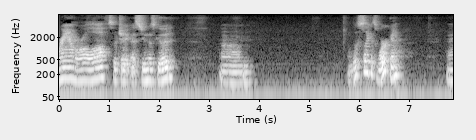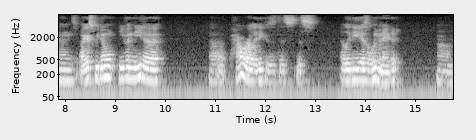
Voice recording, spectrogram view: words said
RAM are all off, which I assume is good. Um, looks like it's working. And I guess we don't even need a, a power LED because this this LED is illuminated. Um,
